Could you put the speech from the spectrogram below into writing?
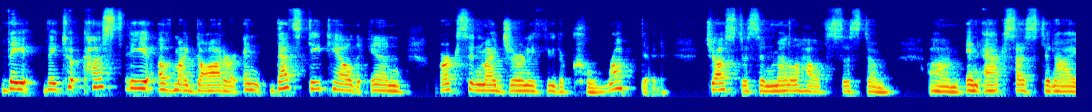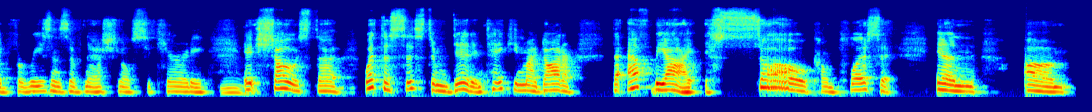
they they took custody of my daughter, and that's detailed in Marks in My Journey through the corrupted justice and mental health system um, and access denied for reasons of national security. Mm. It shows the what the system did in taking my daughter. The FBI is so complicit in um,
